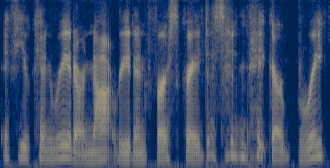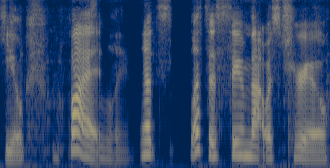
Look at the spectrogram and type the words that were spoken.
if you can read or not read in first grade doesn't make or break you. But Absolutely. let's let's assume that was true.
